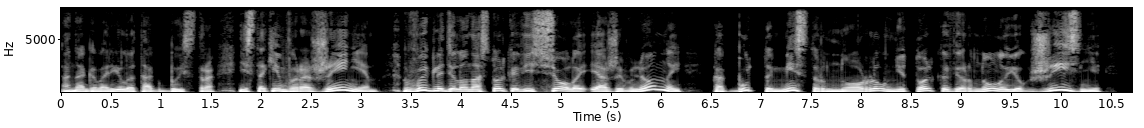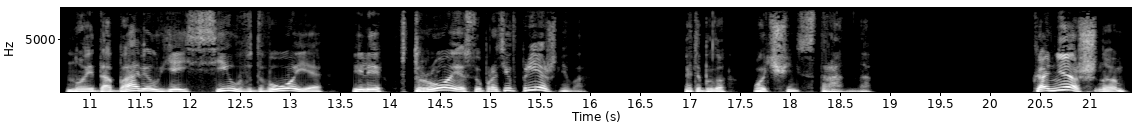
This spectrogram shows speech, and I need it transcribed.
Она говорила так быстро и с таким выражением, выглядела настолько веселой и оживленной, как будто мистер Норрелл не только вернул ее к жизни, но и добавил ей сил вдвое или втрое супротив прежнего. Это было очень странно. «Конечно!» —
